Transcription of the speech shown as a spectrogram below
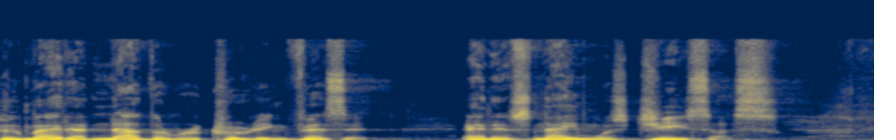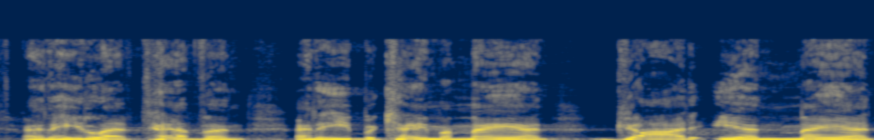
who made another recruiting visit, and his name was Jesus. And he left heaven and he became a man, God in man.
